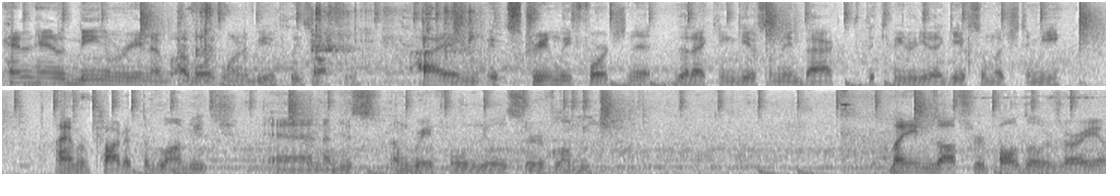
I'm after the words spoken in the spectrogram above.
Hand in hand with being a Marine, I've, I've always wanted to be a police officer. I am extremely fortunate that I can give something back to the community that gave so much to me. I am a product of Long Beach, and I'm just, I'm grateful to be able to serve Long Beach. My name is Officer Paul Del Rosario.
